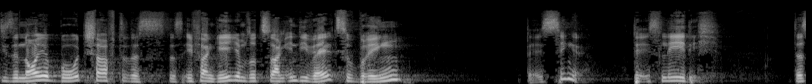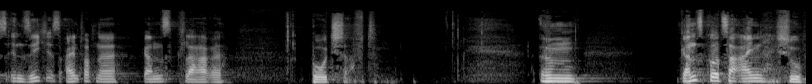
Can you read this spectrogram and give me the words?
diese neue Botschaft, das, das Evangelium sozusagen in die Welt zu bringen, der ist Single, der ist ledig. Das in sich ist einfach eine ganz klare Botschaft. Ähm, ganz kurzer Einschub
